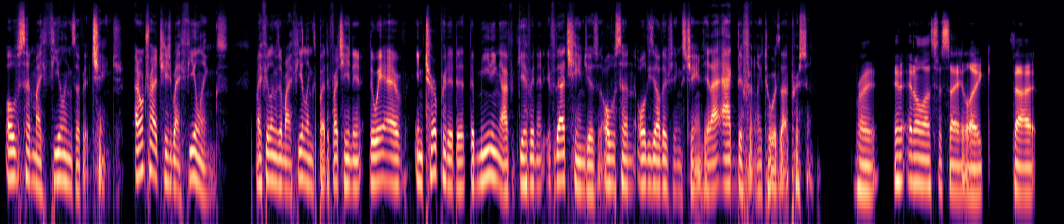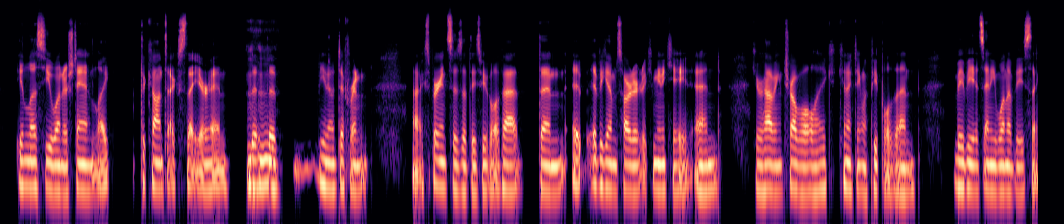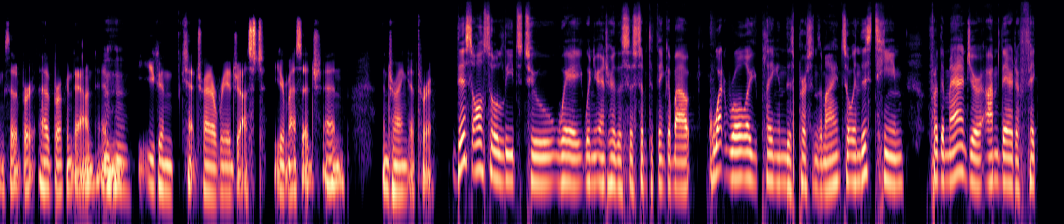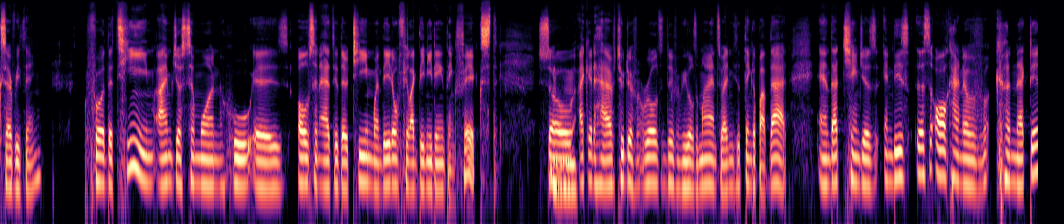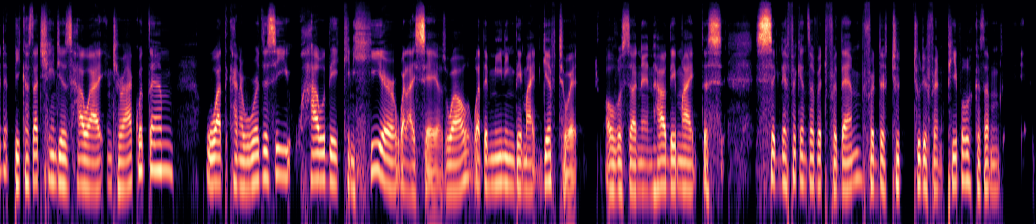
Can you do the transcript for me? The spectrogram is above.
all of a sudden my feelings of it change. I don't try to change my feelings my feelings are my feelings. But if I change it, the way I've interpreted it, the meaning I've given it, if that changes, all of a sudden all these other things change and I act differently towards that person. Right. And, and all that's to say, like, that unless you understand, like, the context that you're in, the, Mhm. the you know, different uh, experiences that these people have had, then it, it becomes harder to communicate. And you're having trouble, like, connecting with people, then maybe it's any one of these things that have, bro- have broken down. And Mhm. you can ca- try to readjust your message and and try and get through. This also leads to way when you enter the system to think about what role are you playing in this person's mind. So in this team, for the manager, I'm there to fix everything. For the team, I'm just someone who is all of a sudden added to their team when they don't feel like they need anything fixed. So Mhm. I could have two different roles in different people's minds. So I need to think about that, and that changes. And these this is all kind of connected because that changes how I interact with them, what kind of words I see, how they can hear what I say as well, what the meaning they might give to it all of a sudden, and how they might the significance of it for them for the two two different people because I'm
